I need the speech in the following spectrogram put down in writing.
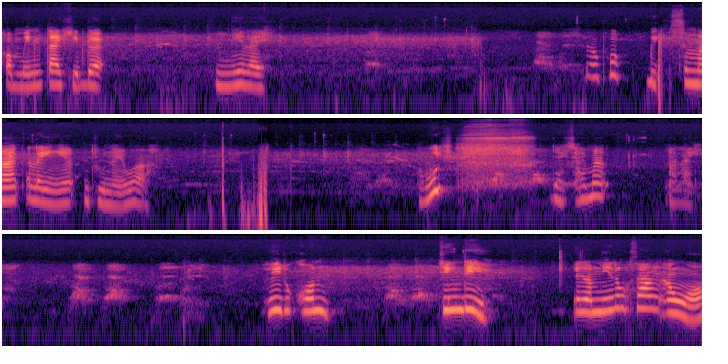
คอมเมนต์ใต้คลิปด้วย นี่อะไร แล้วพวกบิกสมาร์ทอะไรอย่างเงี้ยอยู่ไหนวะอุ้ยอยากใช้มาก อะไร เฮ้ย ทุกคน จริงดิไอ้ลำนี้ต้องสร้างเอาเหรอ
